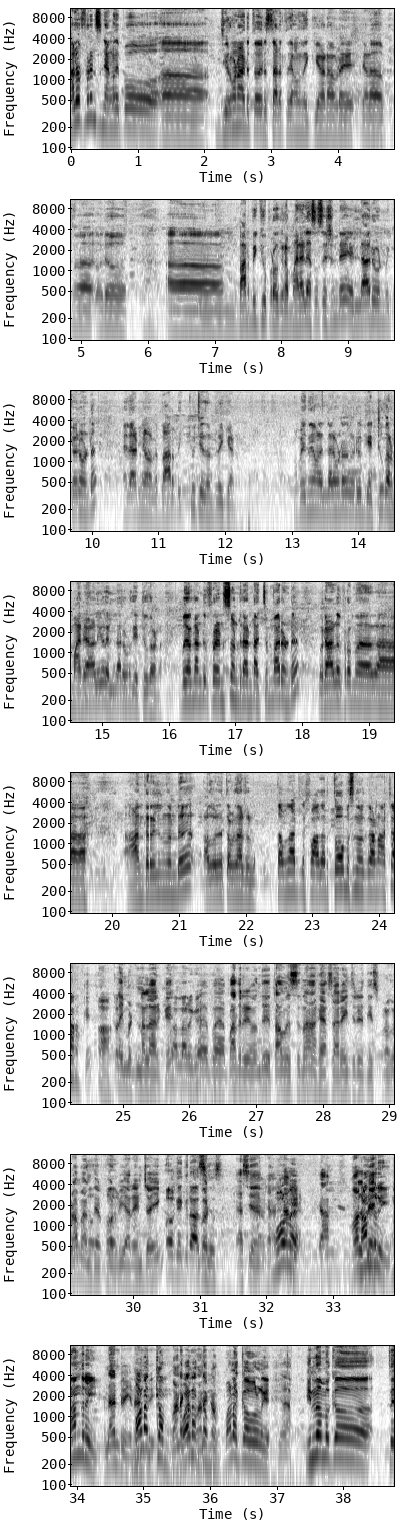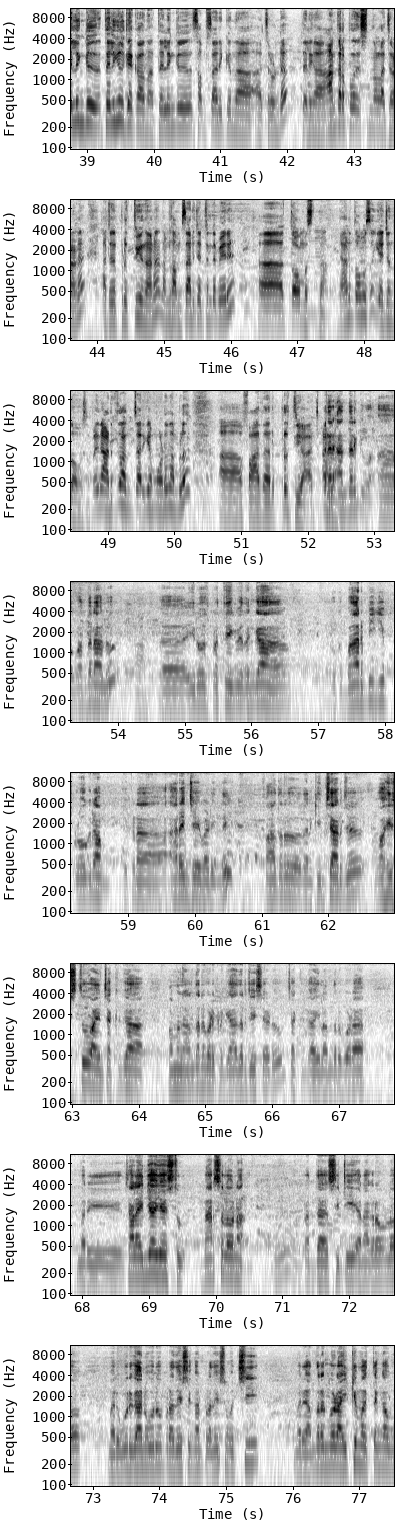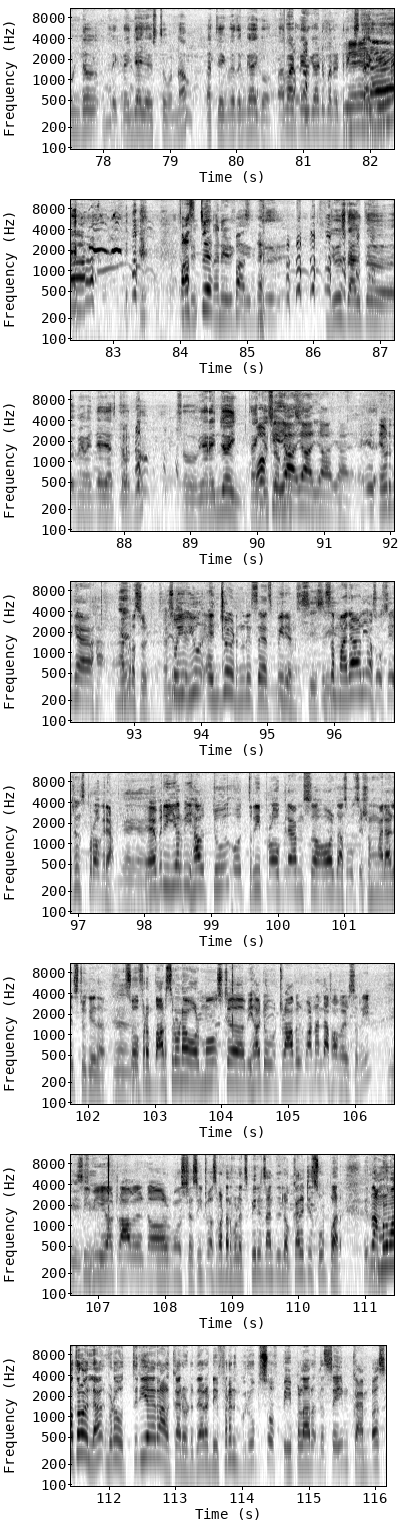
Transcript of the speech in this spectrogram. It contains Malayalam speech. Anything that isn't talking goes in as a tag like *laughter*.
ഹലോ ഫ്രണ്ട്സ് ഞങ്ങളിപ്പോൾ ജിറോണ അടുത്ത ഒരു സ്ഥലത്ത് ഞങ്ങൾ നിൽക്കുകയാണ്. അവിടെ ഞങ്ങൾ ഒരു ബാർബിക്യൂ പ്രോഗ്രാം മലയാളി അസോസിയേഷന്റെ എല്ലാവരും മിക്കവരും ഉണ്ട്. എല്ലാവരും ഞങ്ങളുണ്ട്. ബാർബിക്യൂ ചെയ്തുകൊണ്ടിരിക്കുകയാണ്. അപ്പോൾ ഇന്ന് ഞങ്ങൾ എല്ലാവരും കൂടെ ഒരു ഗെറ്റ് ടുഗർ മലയാളികൾ എല്ലാവരും കൂടെ ഗെറ്റ് ടുഗറാണ് അപ്പോൾ ഞാൻ രണ്ട് ഫ്രണ്ട്സ് ഉണ്ട് രണ്ട് അച്ഛന്മാരുണ്ട്. ഒരാൾ ഫ്രം ആന്ധ്രയിൽ നിന്നുണ്ട് അതുപോലെ തമിഴ്നാട്ടിലുണ്ട് തമിഴ്നാട്ടിലെ ഫാദർ തോമസ് നമുക്ക് കാണാം അച്ഛാ ആ climate நல்லா இருக்கு நல்லா இருக்கு ஃபாதர் வந்து தாமஸ் தான் has arranged this program and therefore we are enjoying okay gracious as a Molve. yeah Molve. നന്ദി നന്ദി நன்றி വണക്കം நன்றி വണക്കം வணக்கம் വണക്കം Yeah. ഇന്ന് നമുക്ക് തെലുങ്ക് തെലുങ്കിൽ കേൾക്കാവുന്ന തെലുങ്കിൽ സംസാരിക്കുന്ന അച്ഛനുണ്ട് തെലുങ്ക് ആന്ധ്രാപ്രദേശ് എന്നുള്ള അച്ഛനാണ് അച്ഛൻ പൃഥ്വി എന്നാണ് നമ്മൾ സംസാരിച്ച അച്ഛൻ്റെ പേര് ആ, തോമസ് എന്നാണ് ഞാനും തോമസ് ഈ അച്ഛൻ തോമസ് അപ്പോൾ ഇതിന് അടുത്ത് സംസാരിക്കാൻ പോകുന്നത് നമ്മൾ ఫాదర్ పృథ్వీ అందరి- అందరికి ఆ, వందనాలు ఆ, ఈరోజు ప్రత్యేక విధంగా ఒక బార్బీకి ప్రోగ్రామ్ ఇక్కడ అరేంజ్ చేయబడింది ఫాదర్ దానికి ఇన్ఛార్జ్ వహిస్తూ ఆయన చక్కగా మమ్మల్ని అందరిని కూడా ఇక్కడ గ్యాదర్ చేశాడు చక్కగా వీళ్ళందరూ కూడా మరి చాలా ఎంజాయ్ చేస్తూ బార్సలోనా. ఒక పెద్ద సిటీ ఆ నగరంలో మరి ఊరు కాని ఊరు ప్రదేశం కాని ప్రదేశం వచ్చి మరి అందరం కూడా ఐక్యమత్యంగా ఉండు మరి ఇక్కడ ఎంజాయ్ చేస్తూ ఉన్నాం. ప్రత్యేక విధంగా ఇగో అలవాట్లేదు కాబట్టి మన డ్రింక్స్ తాగి ఫస్ట్ జ్యూస్ తాగుతూ మేము ఎంజాయ్ చేస్తూ ఉన్నాం. So we are enjoying. Thank okay, you so yeah, much. yeah, yeah, yeah. Everything I ha- understood. So you, you enjoyed this experience. See, It's a Malayali Association's program. Yeah, yeah, yeah. Every year we have two or three programs, uh, all the association Malayalis together. So from Barcelona, almost uh, we have to travel one and a half hours. right? See, we have travelled almost it was wonderful experience and is super. ഇത് നമ്മൾ മാത്രമല്ല ഇവിടെ ഒത്തിരിയേറെ ആൾക്കാരുണ്ട്. There are different groups of people are the same campus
